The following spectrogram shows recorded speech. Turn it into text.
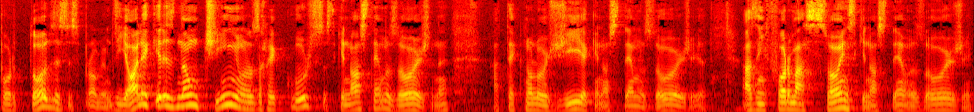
por todos esses problemas. E olha que eles não tinham os recursos que nós temos hoje, né? a tecnologia que nós temos hoje, as informações que nós temos hoje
